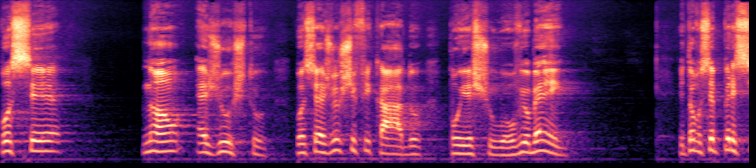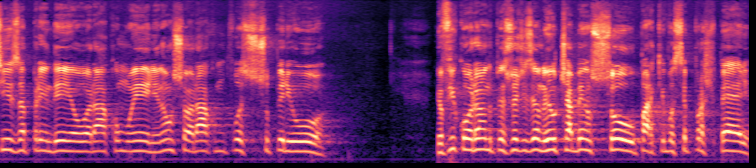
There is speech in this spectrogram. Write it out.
você não é justo. Você é justificado por Yeshua. Ouviu bem? Então você precisa aprender a orar como ele, não se orar como fosse superior. Eu fico orando, pessoas dizendo, eu te abençoo para que você prospere.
